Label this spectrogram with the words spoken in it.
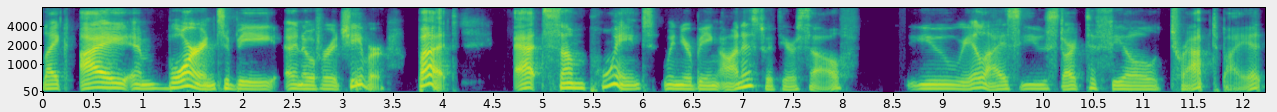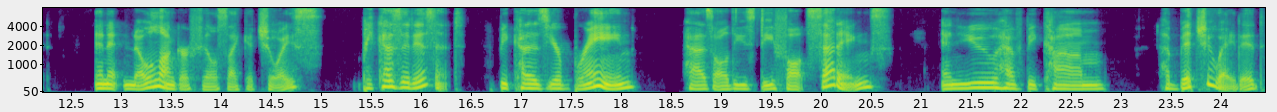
Like I am born to be an overachiever. But at some point, when you're being honest with yourself, you realize you start to feel trapped by it and it no longer feels like a choice. because it isn't, because your brain has all these default settings and you have become habituated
